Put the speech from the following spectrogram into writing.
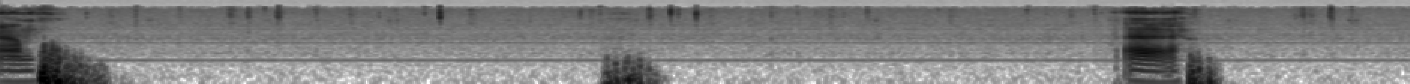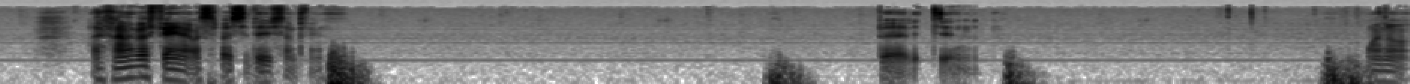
Um, uh, I kind of a feeling I was supposed to do something. But it didn't. Why not?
